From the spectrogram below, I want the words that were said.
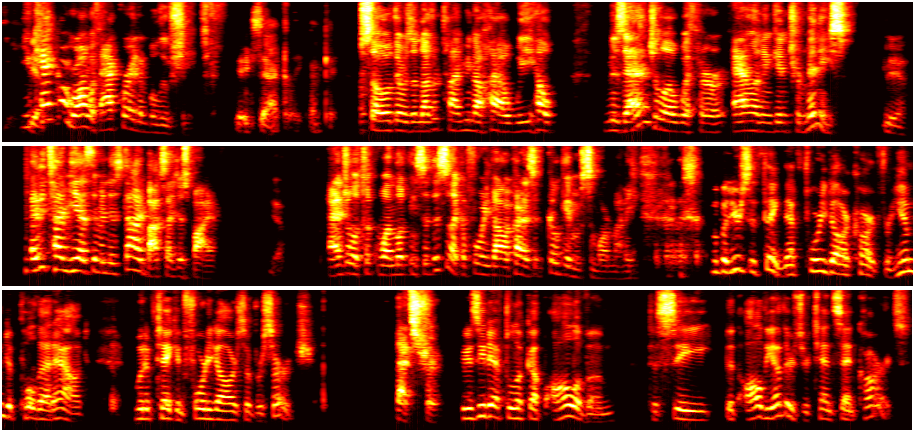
you yeah. can't go wrong with Aykroyd and Belushi. Exactly. Okay. So there was another time, you know, how we helped Ms. Angela with her Allen and Ginter minis. Yeah. Anytime he has them in his dime box, I just buy them. Yeah. Angela took one look and said, This is like a $40 card. I said, Go give him some more money. well, but here's the thing that $40 card, for him to pull that out, would have taken $40 of research. That's true. Because he'd have to look up all of them to see that all the others are 10 cent cards.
